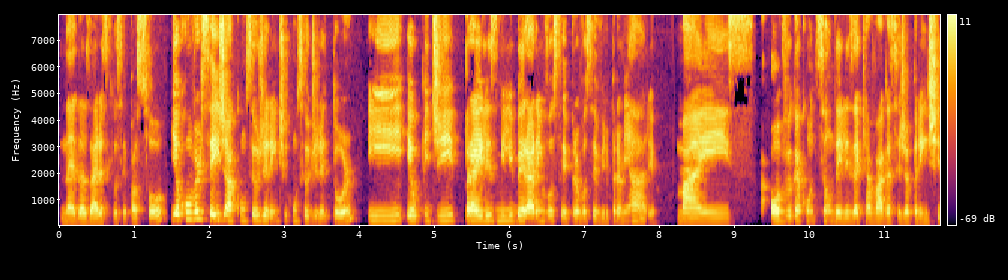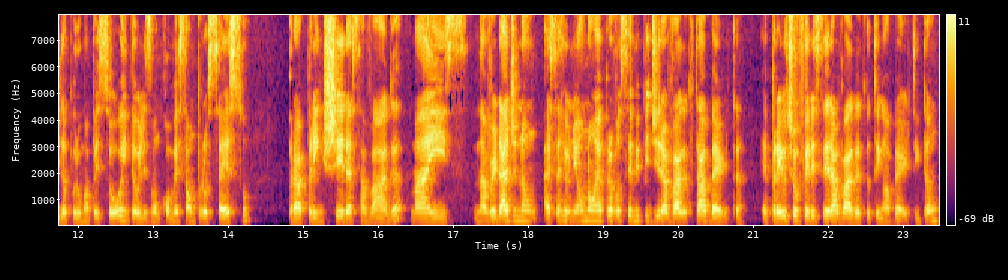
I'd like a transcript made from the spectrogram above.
né, das áreas que você passou. E eu conversei já com seu gerente e com seu diretor e eu pedi para eles me liberarem você para você vir para minha área. Mas óbvio que a condição deles é que a vaga seja preenchida por uma pessoa, então eles vão começar um processo para preencher essa vaga, mas na verdade não, essa reunião não é para você me pedir a vaga que está aberta é para eu te oferecer a vaga que eu tenho aberta. Então,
